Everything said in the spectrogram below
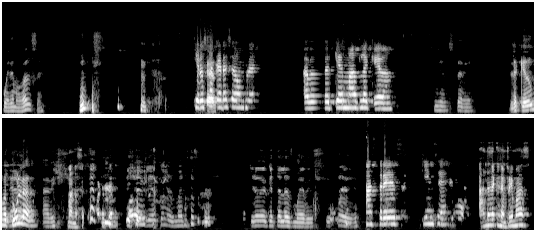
puede moverse. Quiero sacar a ese hombre. A ver qué más le queda. Está bien. Le queda una tula. Manos. habilidad con las manos. Quiero ver qué tal las mueves. Está bien. Más 3, 15. Antes de que se enfríe más.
